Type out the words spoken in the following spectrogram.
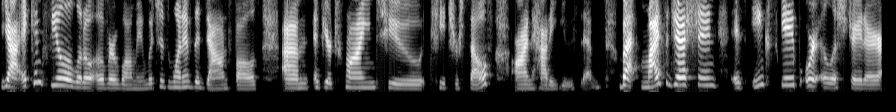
yeah, it can feel a little overwhelming, which is one of the downfalls Um, if you're trying to teach yourself on how to use them. But my suggestion is Inkscape or Illustrator.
